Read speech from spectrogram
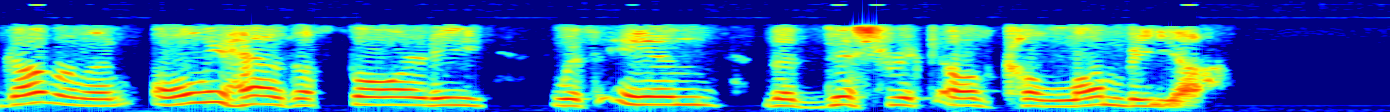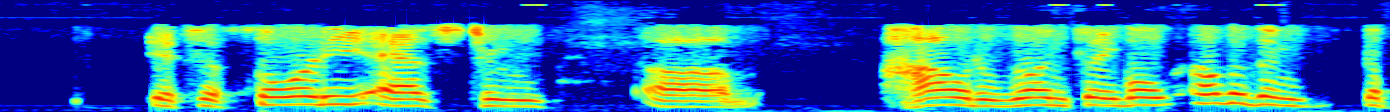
government only has authority within the District of Columbia. Its authority as to um, how to run things. Well, other than the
